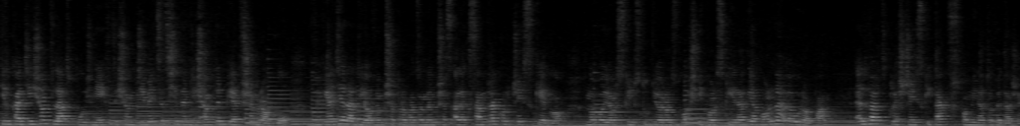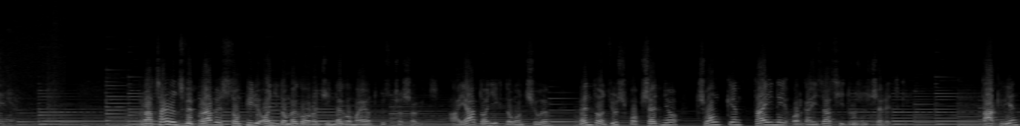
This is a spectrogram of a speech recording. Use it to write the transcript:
Kilkadziesiąt lat później, w 1971 roku, w wywiadzie radiowym przeprowadzonym przez Aleksandra Korczyńskiego w nowojorskim studio rozgłośni Polskiej Radia Wolna Europa, Edward Kleszczyński tak wspomina to wydarzenie. Wracając z wyprawy, wstąpili oni do mego rodzinnego majątku z Krzeszowic, a ja do nich dołączyłem, będąc już poprzednio członkiem tajnej organizacji drużyn strzeleckich. Tak więc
